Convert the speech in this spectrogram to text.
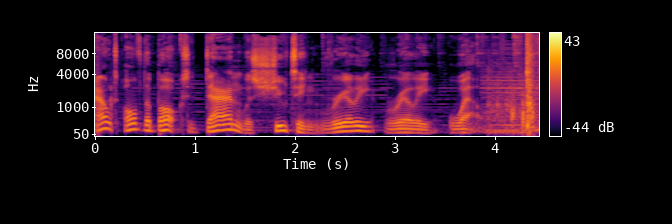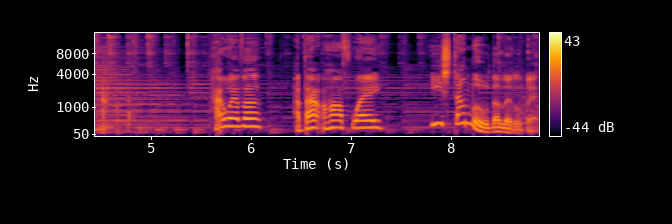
Out of the box, Dan was shooting really, really well. However, about halfway, he stumbled a little bit.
